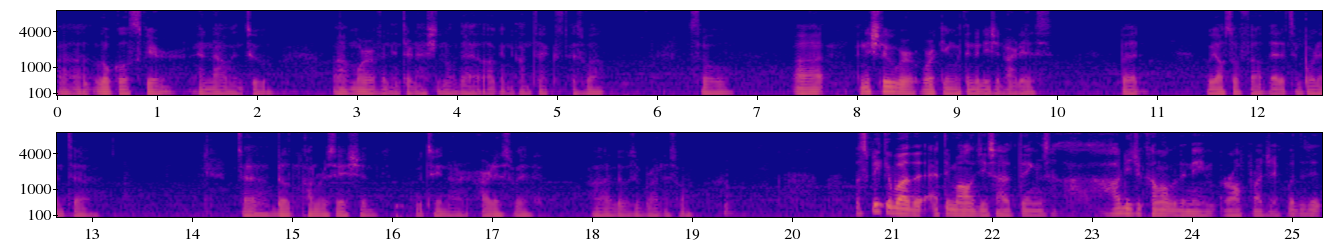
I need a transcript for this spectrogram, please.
uh, local sphere and now into uh, more of an international dialogue and context as well. So, uh, initially we were working with Indonesian artists, but we also felt that it's important to to build conversations between our artists with uh, those abroad as well. Let's speak about the etymology side of things. How did you come up with the name ROH Project? What does it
